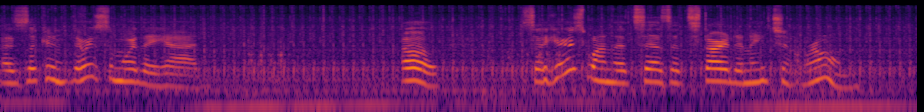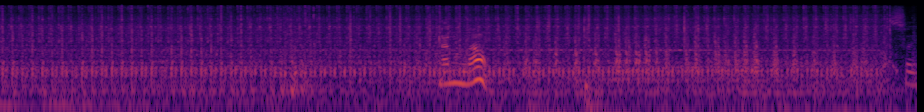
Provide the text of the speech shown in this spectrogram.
I was looking, there was some more they had. Oh, so here's one that says it started in ancient Rome. I don't know. So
